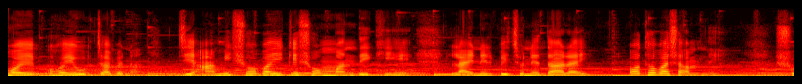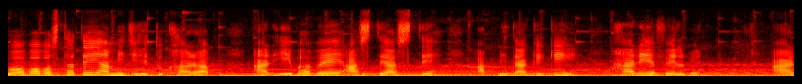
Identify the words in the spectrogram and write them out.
হয়ে, হয়েও যাবে না। যে আমি সবাইকে সম্মান দেখিয়ে লাইনের পেছনে দাঁড়াই অথবা সামনে। সব অবস্থাতেই আমি যেহেতু খারাপ, আর এভাবে আস্তে আস্তে আপনি তাকে কি হারিয়ে ফেলবেন? আর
